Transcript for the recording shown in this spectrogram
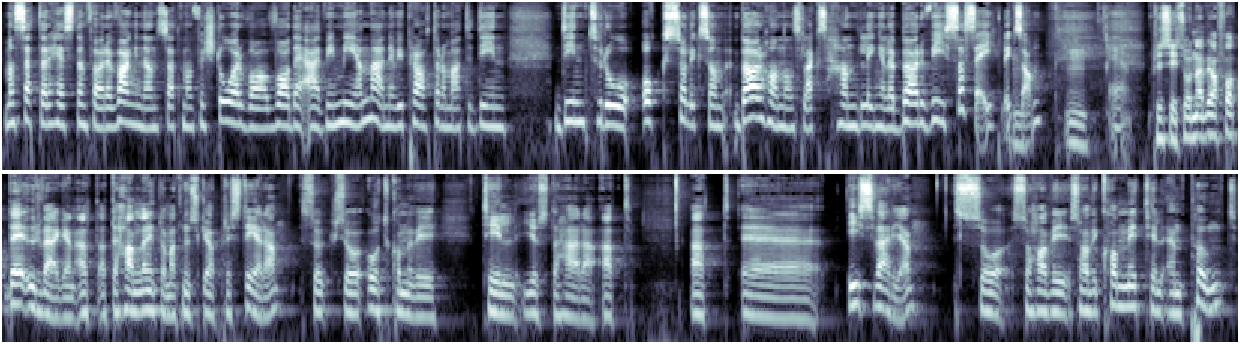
man sätter hästen före vagnen så att man förstår vad, vad det är vi menar när vi pratar om att din, din tro också liksom bör ha någon slags handling eller bör visa sig. Liksom. Mm. Mm. Eh. Precis, och när vi har fått det ur vägen, att, att det handlar inte om att nu ska jag prestera, så, så återkommer vi till just det här att, att eh, i Sverige så, så, har vi, så har vi kommit till en punkt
